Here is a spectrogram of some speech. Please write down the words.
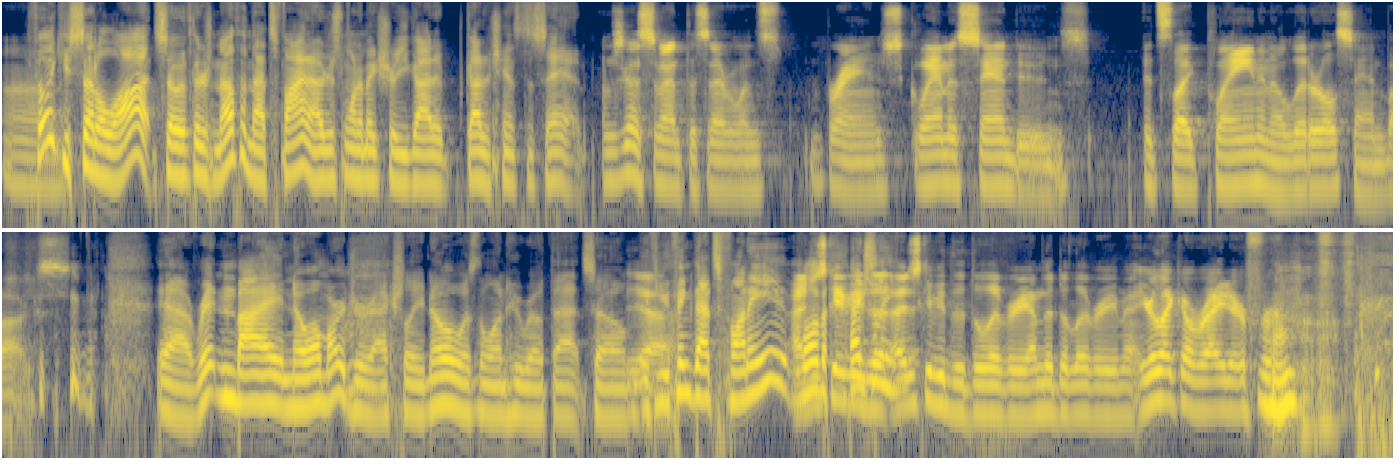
I feel like you said a lot, so if there's nothing, that's fine. I just want to make sure you got it, got a chance to say it. I'm just gonna cement this in everyone's brains. Just Glamis sand dunes. It's like playing in a literal sandbox. Yeah, written by Noah Marger. Actually, Noah was the one who wrote that. So if you think that's funny, I well, just give you actually, the, I just give you the delivery. I'm the delivery man. You're like a writer from.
